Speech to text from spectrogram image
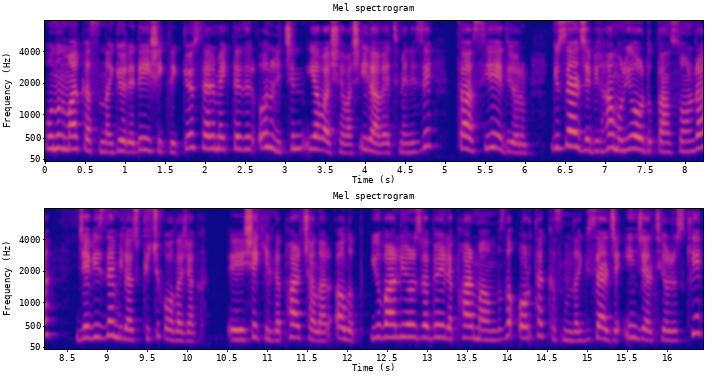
unun markasına göre değişiklik göstermektedir. Onun için yavaş yavaş ilave etmenizi tavsiye ediyorum. Güzelce bir hamur yoğurduktan sonra cevizden biraz küçük olacak e, şekilde parçalar alıp yuvarlıyoruz ve böyle parmağımızla orta kısmında güzelce inceltiyoruz ki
